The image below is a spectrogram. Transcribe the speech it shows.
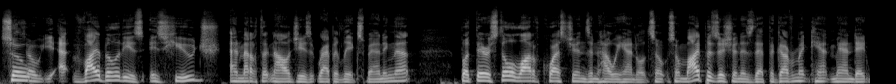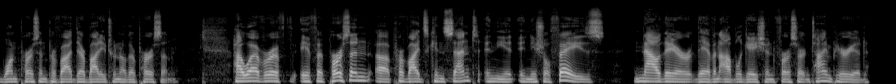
So, so yeah, viability is is huge, and medical technology is rapidly expanding that. But there's still a lot of questions in how we handle it. So, so my position is that the government can't mandate one person provide their body to another person. However, if if a person uh, provides consent in the initial phase, now they're they have an obligation for a certain time period.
